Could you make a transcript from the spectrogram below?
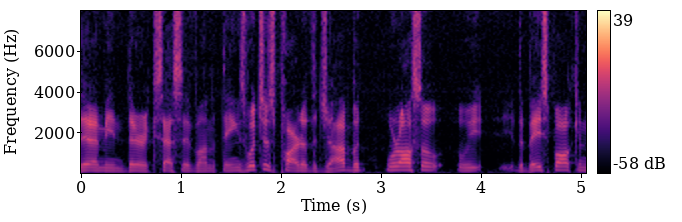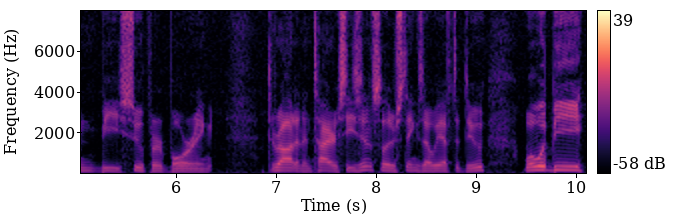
I mean, they're excessive on the things, which is part of the job, but we're also we the baseball can be super boring throughout an entire season. So there's things that we have to do. What would be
